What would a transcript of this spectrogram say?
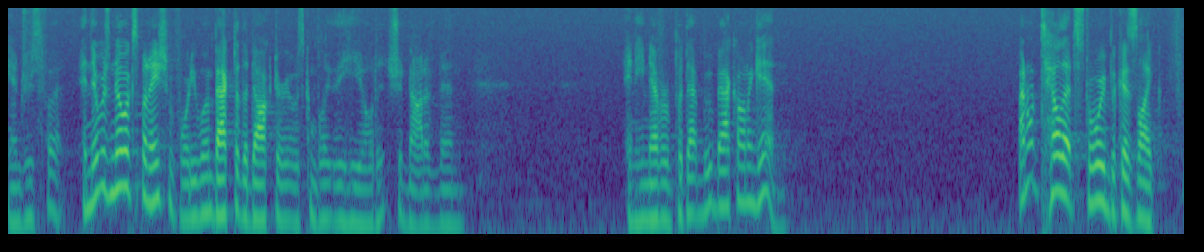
Andrew's foot. And there was no explanation for it. He went back to the doctor. It was completely healed. It should not have been. And he never put that boot back on again. I don't tell that story because, like, f-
